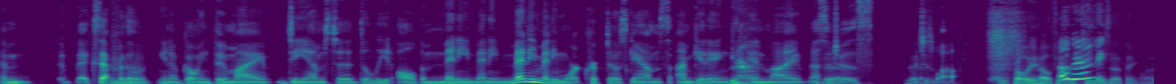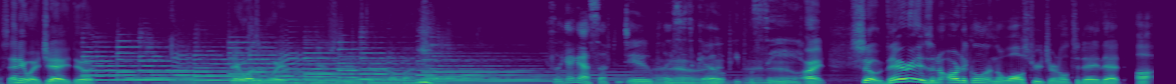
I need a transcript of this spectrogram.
and except for the you know going through my DMs to delete all the many many many many more crypto scams I'm getting Yeah. in my messages, Yeah. which is wild. It's probably healthier to Okay. use that thing less. Anyway, Jay, do it. Jay wasn't waiting. He was, he was doing it all by himself. He's like, I got stuff to do, places know, to go, right? people I to see. know. All right. So there is an article in the Wall Street Journal today that, uh,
